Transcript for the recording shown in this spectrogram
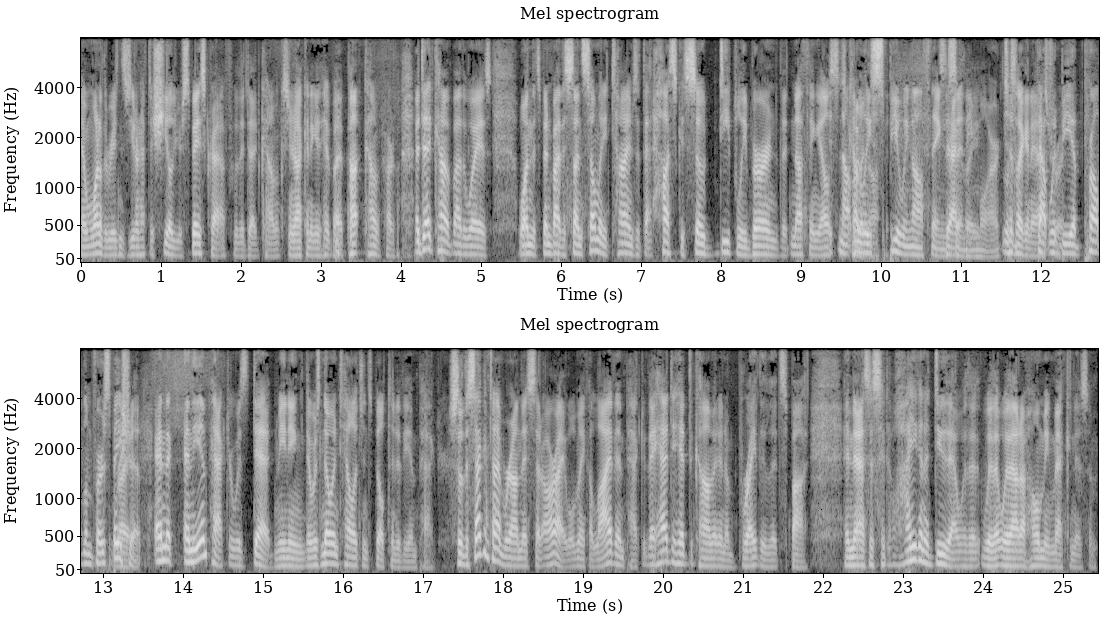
And one of the reasons you don't have to shield your spacecraft with a dead comet because you're not going to get hit by a comet particle. A dead comet, by the way, is one that's been by the sun so many times that that husk is so deeply burned that nothing else It's is not coming really off it. spewing off things Exactly. anymore. Looks To- like an asteroid. That would be a problem for a spaceship. Right. And the and the impactor was dead, meaning there was no intelligence built into the impactor. So the second time around, they said, "All right, we'll make a live impactor." They had to hit the comet in a brightly lit spot, and NASA said, "Well, how are you going to do that with a, with a, without a homing mechanism?"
